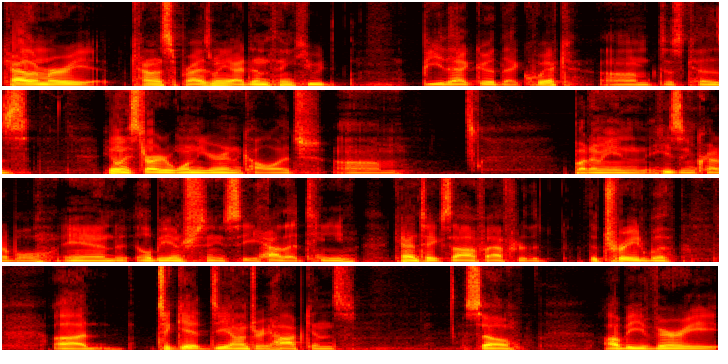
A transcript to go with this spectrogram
Kyler Murray kind of surprised me. I didn't think he would be that good that quick, um, just because he only started one year in college. Um, but I mean, he's incredible, and it'll be interesting to see how that team kind of takes off after the, the trade with uh, to get DeAndre Hopkins. So I'll be very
